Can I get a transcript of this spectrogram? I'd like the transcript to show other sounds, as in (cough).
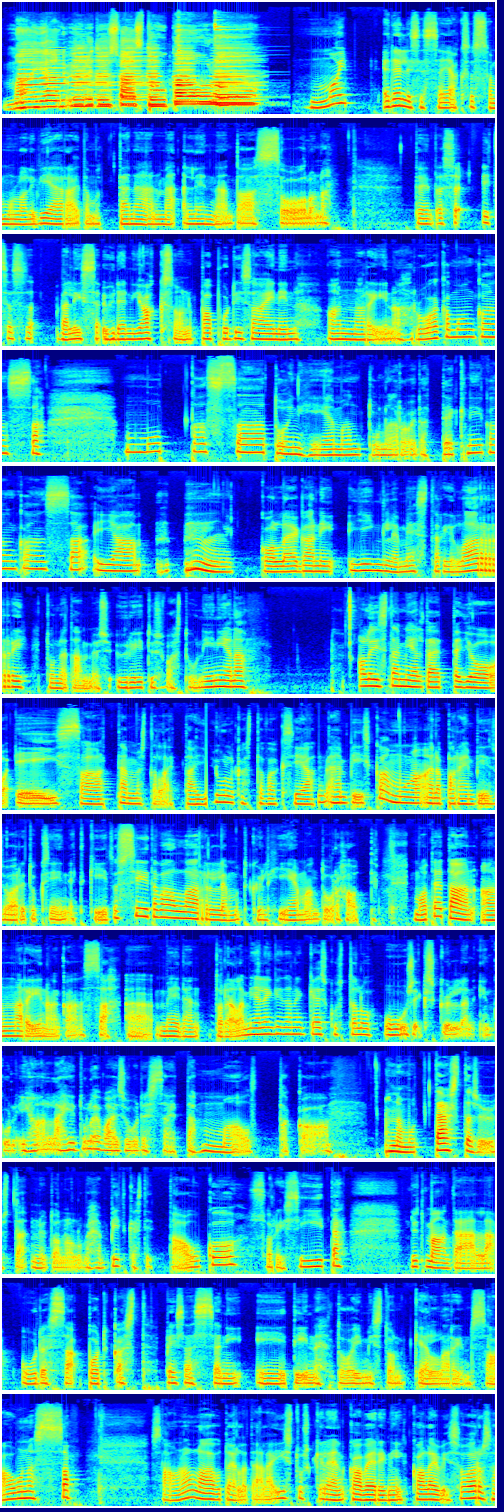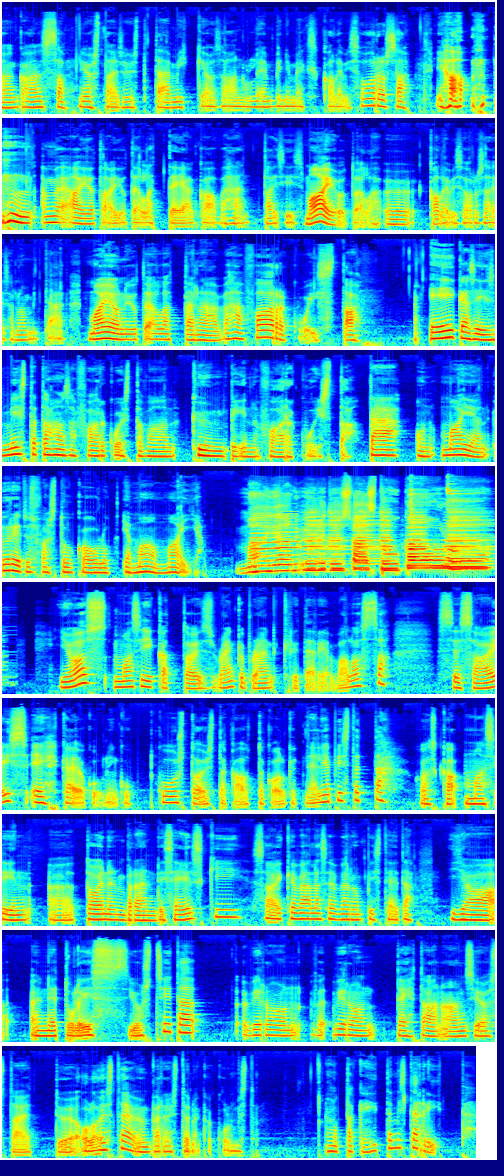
Maijan yritysvastuukoulu. Moi! Edellisessä jaksossa mulla oli vieraita, mutta tänään mä lennän taas soolona. Tein tässä itse asiassa välissä yhden jakson Papudesignin Anna-Riina Ruokamon kanssa, mutta saatoin hieman tunaroida tekniikan kanssa ja (clears throat) kollegani Jingle-mestari Larri, tunnetaan myös yritysvastuuninjana, oli sitä mieltä, että joo, ei saa tämmöistä laittaa julkaistavaksi ja hän piiskaa mua aina parempiin suorituksiin, että kiitos siitä vaan Larrille, mutta kyllä hieman turhautti. Me otetaan Anna-Riinan kanssa ää, meidän todella mielenkiintoinen keskustelu uusiksi kyllä niin kuin ihan lähitulevaisuudessa, että malttakaa. No mutta tästä syystä nyt on ollut vähän pitkästi taukoa, sori siitä. Nyt mä oon täällä uudessa podcast-pesässäni Eetin toimiston kellarin saunassa. Saunan lauteella täällä istuskelen kaverini Kalevi Sorsan kanssa. Jostain syystä tämä Mikke on saanut lempinimeksi Kalevi Sorsa. Ja (clears throat) me aiotaan jutella teidän kanssa vähän, tai siis mä aion jutella, öö, Kalevi Sorsa ei sano mitään. Mä aion jutella tänään vähän farkuista. Eikä siis mistä tahansa farkuista, vaan kympin farkuista. Tää on Maijan yritysvastuukoulu ja mä oon Maija. Maijan yritysvastuukoulu. Jos Masi kattoisi Rank Brand-kriteerien valossa, se saisi ehkä joku niinku 16 kautta 34 pistettä, koska Masin äh, toinen brändi Saleski sai keväällä sen verran pisteitä. Ja ne tulisi just siitä Viron, Viron tehtaan ansiosta, että työoloista ja ympäristön näkökulmista. Mutta kehittämistä riittää.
